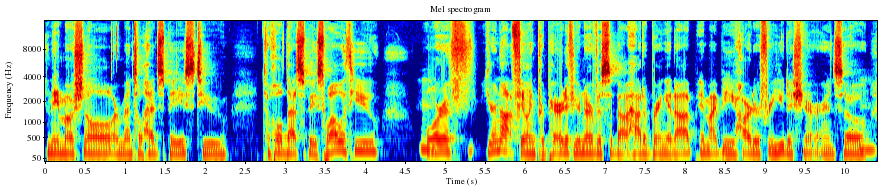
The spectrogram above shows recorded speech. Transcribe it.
in the emotional or mental headspace to to hold that space well with you. Mm. Or if you're not feeling prepared, if you're nervous about how to bring it up, it might be harder for you to share. And so mm.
